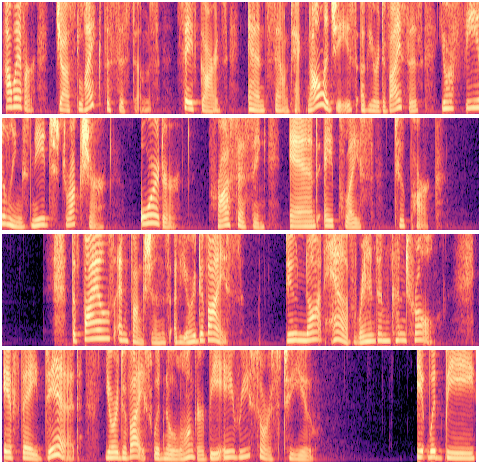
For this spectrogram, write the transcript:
However, just like the systems, safeguards, and sound technologies of your devices, your feelings need structure, order, processing, and a place to park. The files and functions of your device do not have random control. If they did, your device would no longer be a resource to you. It would be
